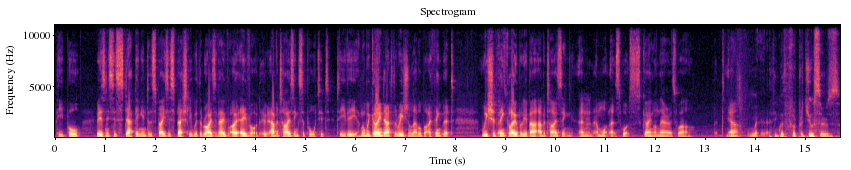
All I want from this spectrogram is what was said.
people businesses stepping into the space, especially with the rise of AVOD, advertising supported TV. I mean, we're going down to the regional level, but I think that we should that's think globally about advertising and, mm-hmm. and what that's what's going on there as well. But, yeah. I think with, for producers,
